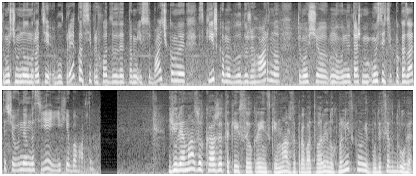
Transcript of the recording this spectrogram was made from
тому що минулому році був приклад, всі приходили там із собачками, з кішками, було дуже гарно, тому що ну, вони теж мусять показати, що вони в нас є і їх є багато. Юлія Мазур каже, такий всеукраїнський марш за права тварин у Хмельницькому відбудеться вдруге.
